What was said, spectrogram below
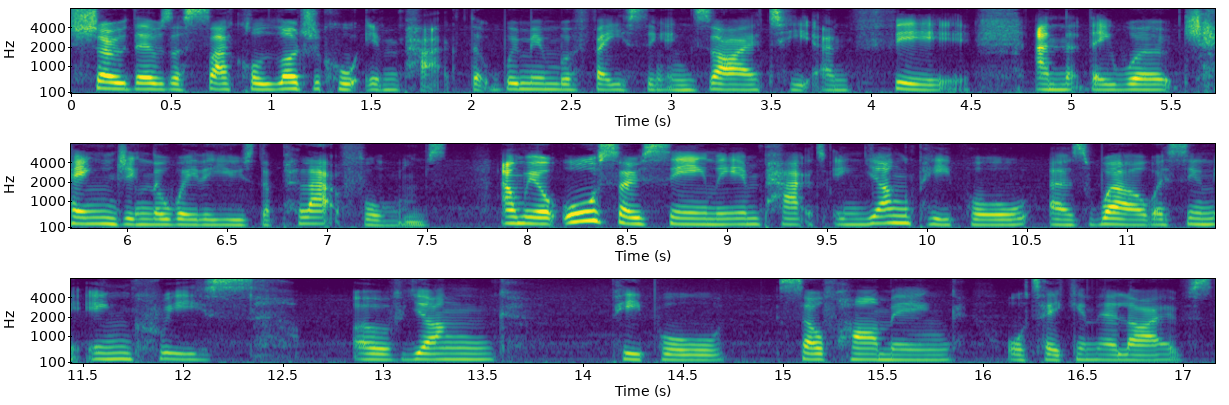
showed there was a psychological impact that women were facing anxiety and fear, and that they were changing the way they use the platforms. And we are also seeing the impact in young people as well. We're seeing the increase of young people self harming or taking their lives.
